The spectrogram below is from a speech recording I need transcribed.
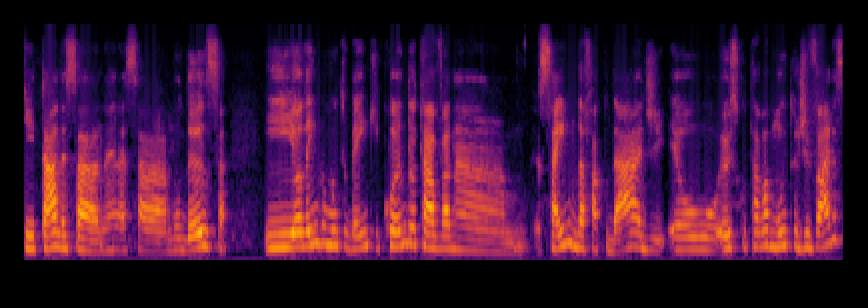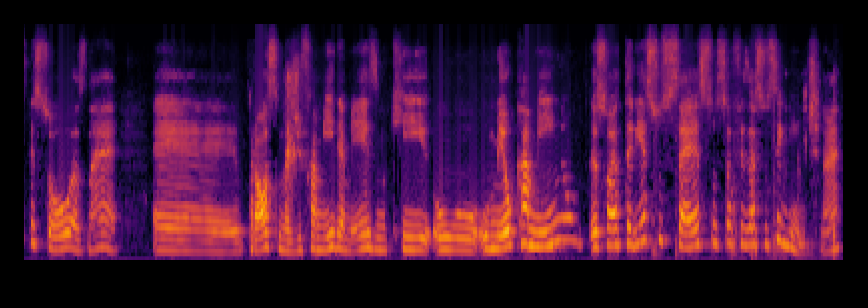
está nessa, né, nessa mudança. E eu lembro muito bem que quando eu estava saindo da faculdade, eu, eu escutava muito de várias pessoas, né? É, próximas, de família mesmo, que o, o meu caminho, eu só teria sucesso se eu fizesse o seguinte, né?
